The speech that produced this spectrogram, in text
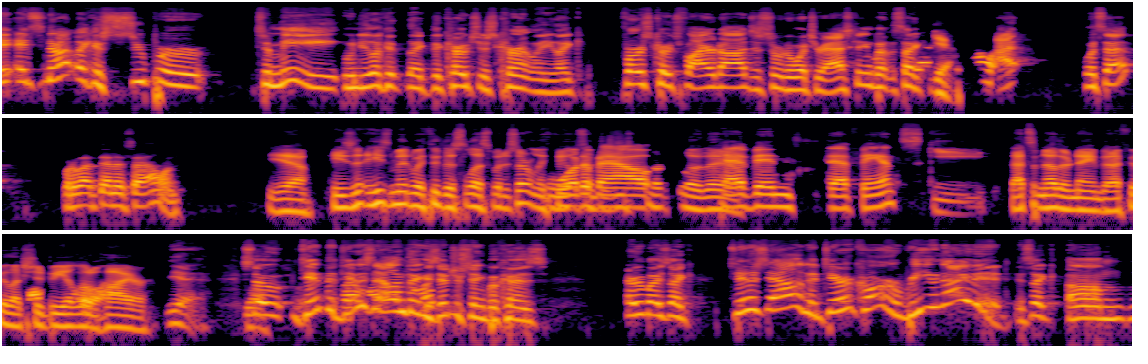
it, it's not like a super to me when you look at like the coaches currently, like first coach fired odds is sort of what you're asking. But it's like, Yeah. I what's that? What about Dennis Allen? Yeah, he's he's midway through this list, but it certainly feels What like as about start slow there. Kevin Stefanski. That's another name that I feel like should be a little higher. Yeah. So Den- the Dennis Allen thing is interesting because everybody's like, Dennis Allen and Derek Carr are reunited. It's like, um,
